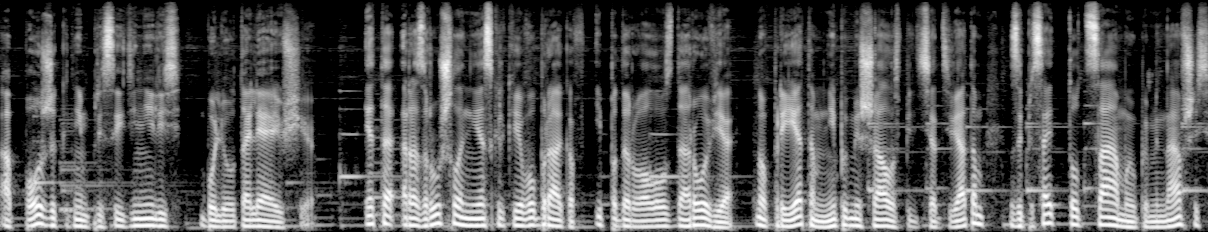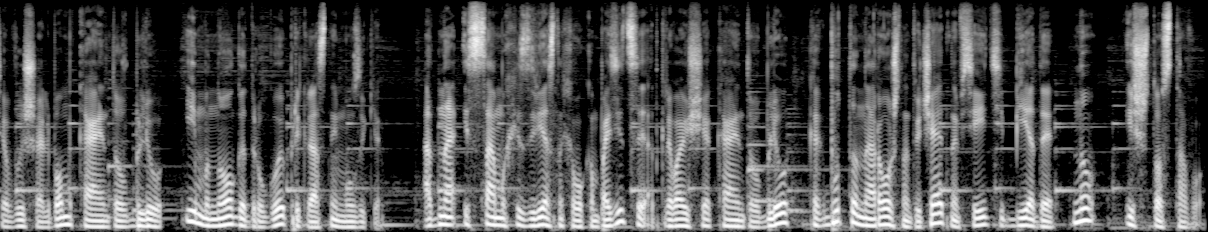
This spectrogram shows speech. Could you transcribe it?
а позже к ним присоединились более утоляющие. Это разрушило несколько его браков и подорвало здоровье, но при этом не помешало в 59-м записать тот самый упоминавшийся выше альбом Kind of Blue и много другой прекрасной музыки. Одна из самых известных его композиций, открывающая Kind of Blue, как будто нарочно отвечает на все эти беды. Ну и что с того?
